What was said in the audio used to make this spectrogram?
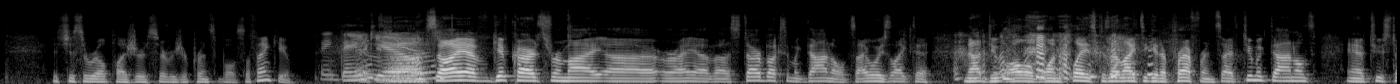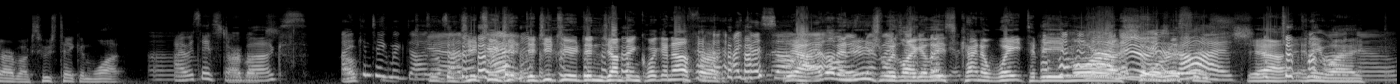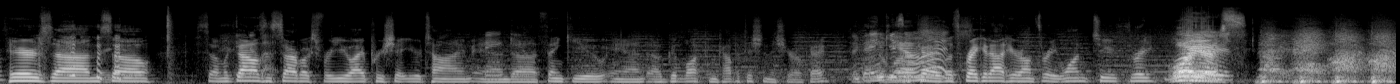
it's just a real pleasure to serve as your principal. So thank you. Thank, Thank you. you. Uh, so I have gift cards for my, uh, or I have uh, Starbucks and McDonald's. I always like to not do all of one place because I like to get a preference. I have two McDonald's and I have two Starbucks. Who's taking what? Uh, I would say Starbucks. Starbucks. I Oh. can take McDonald's. Yeah. I Did you two? Did, did you two didn't jump in quick enough? Or I guess so. Yeah, I I thought always Anuj would like at least kind of wait to be more uh, Anuj, chivalrous. gosh. Yeah. Come on Anyway, now. here's um, so so McDonald's and Starbucks for you. I appreciate your time and you. uh, thank you and uh, good luck in competition this year. Okay. Thank you so so much. much. Okay. Let's break it out here on three. One, two, three. Warriors. Warriors.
